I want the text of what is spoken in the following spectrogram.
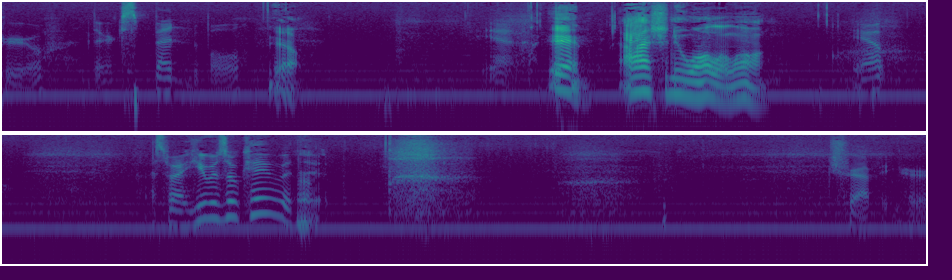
crew. They're expendable. Yeah. Yeah. And Ash knew all along. Yep. That's why he was okay with it. Trapping her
